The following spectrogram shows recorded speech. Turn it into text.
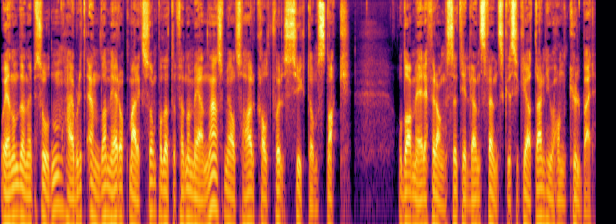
og gjennom denne episoden har jeg blitt enda mer oppmerksom på dette fenomenet som jeg altså har kalt for sykdomssnakk, og da med referanse til den svenske psykiateren Johan Kullberg.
